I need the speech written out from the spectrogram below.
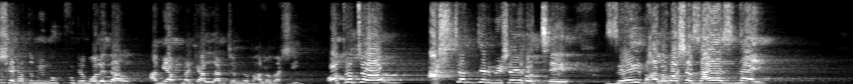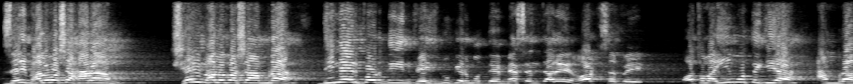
সেটা তুমি মুখ ফুটে বলে দাও, আমি আপনাকে আল্লাহর জন্য ভালোবাসি। অথচ আশ্চর্যের বিষয় হচ্ছে, যেই ভালোবাসা জায়েজ নাই, যেই ভালোবাসা হারাম সেই ভালোবাসা আমরা দিনের পর দিন ফেসবুকের মধ্যে, মেসেঞ্জারে, হোয়াটসঅ্যাপে অথবা ইমোতে গিয়া আমরা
